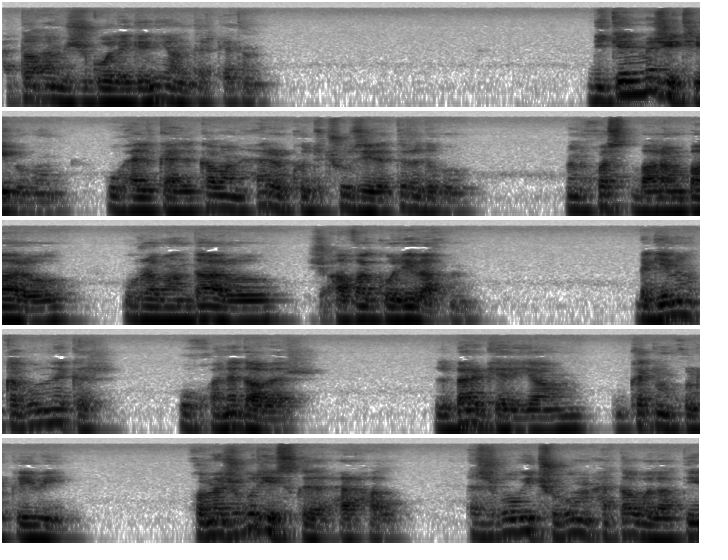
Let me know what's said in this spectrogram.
heta em ji golegeniyan derketin. Dîkên me jî tî bûbûn û helke helka wan here ku diçû zêdetir dibû. Min xwest baranbaro û rewandaro ji ava golê vexwin. Begê min qebûl nekir û xwe neda ber. Li ber geriyam û ketim xulkê wî. Xwe mecbûr hîs kir herhal. Ez ji bo wî çûbûm heta welatê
